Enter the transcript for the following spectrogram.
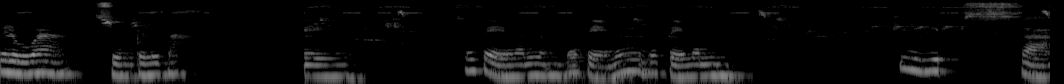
ไม่รู้ว่าสูงไปหรือเปล่าเองตั้งแต่วันไหนตั้งแต่นู้นตั้งแต่วันที่ยี่สิบสาม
